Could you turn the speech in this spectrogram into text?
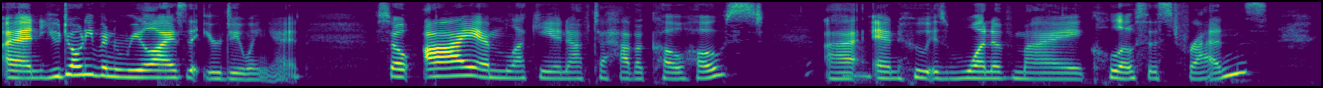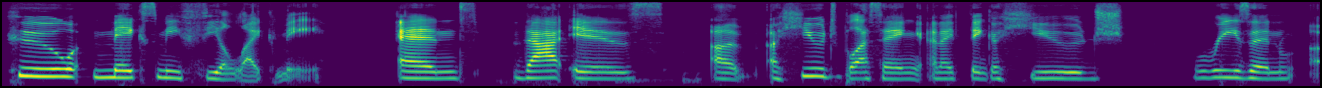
And you don't even realize that you're doing it. So I am lucky enough to have a co host uh, mm. and who is one of my closest friends who makes me feel like me. And that is a, a huge blessing. And I think a huge reason, uh,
